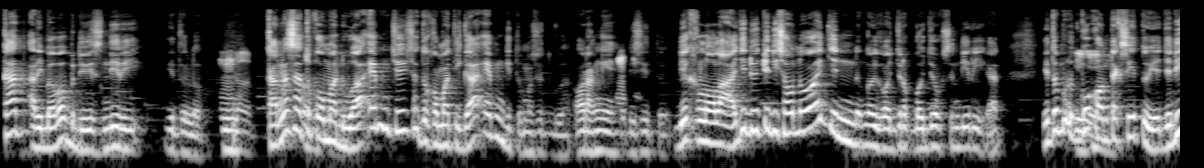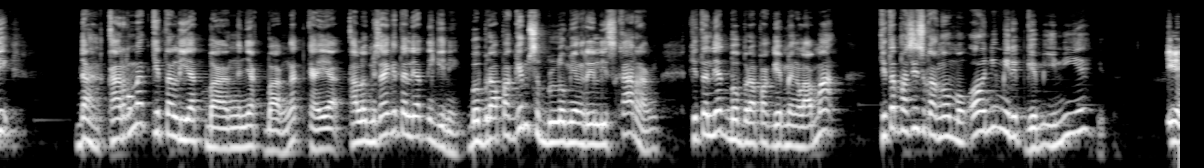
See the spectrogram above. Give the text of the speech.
cut Alibaba berdiri sendiri gitu loh. Betul. Karena 1,2 M cuy, 1,3 M gitu maksud gua orangnya di situ. Dia kelola aja duitnya di sono aja ngojrok-gojrok sendiri kan. Itu menurut gua Iya. konteks itu ya. Jadi Nah, karena kita lihat banyak banget kayak kalau misalnya kita lihat nih gini, beberapa game sebelum yang rilis sekarang, kita lihat beberapa game yang lama, kita pasti suka ngomong, "Oh, ini mirip game ini ya." gitu. Iya,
